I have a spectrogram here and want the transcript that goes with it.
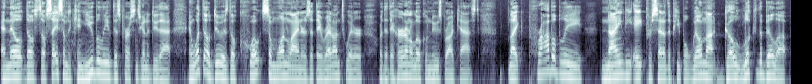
and they'll they'll they'll say something can you believe this person's going to do that? And what they'll do is they'll quote some one-liners that they read on Twitter or that they heard on a local news broadcast. Like probably 98% of the people will not go look the bill up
